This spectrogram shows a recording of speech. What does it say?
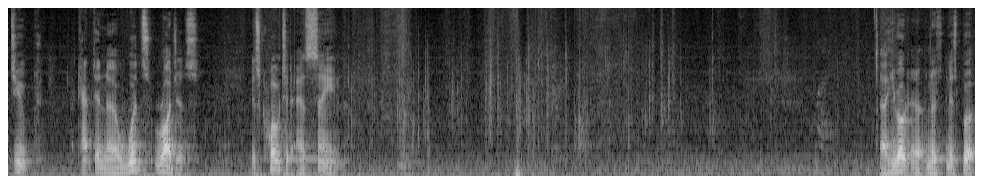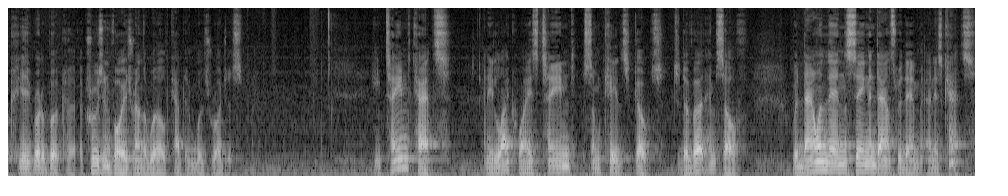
Duke, Captain uh, Woodes Rogers, is quoted as saying, Uh, he wrote uh, in, his, book, he wrote a book, uh, A Cruising Voyage Around the World, Captain Woodes Rogers. He tamed cats and he likewise tamed some kids, goats, to divert himself, would now and then sing and dance with them and his cats,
